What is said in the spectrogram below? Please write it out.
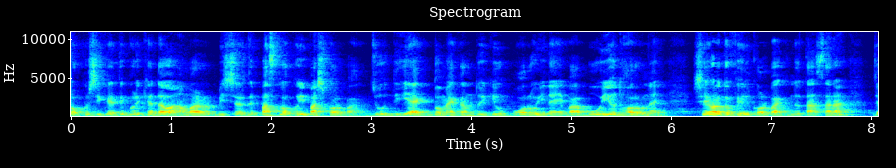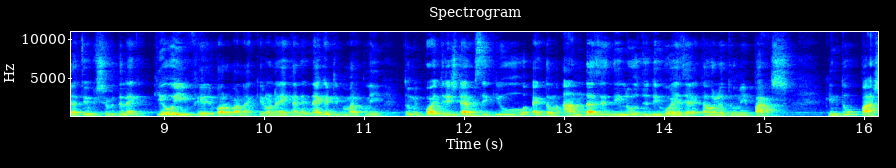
লক্ষ শিক্ষার্থী পরীক্ষা দাও, আমার বিশ্বাস যে পাঁচ লক্ষই পাস করবা। যদি একদম একান্তই কেউ পড়ই নাই বা বইও ধরো নাই, সে হয়তো ফেল করবা, কিন্তু তাছাড়া জাতীয় বিশ্ববিদ্যালয়ে কেউই ফেল করবা না। কেননা এখানে নেগেটিভ মার্ক নেই। তুমি পঁয়ত্রিশটা এমসিকিউ একদম আন্দাজে দিলেও যদি হয়ে যায়, তাহলে তুমি পাস কিন্তু পাশ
